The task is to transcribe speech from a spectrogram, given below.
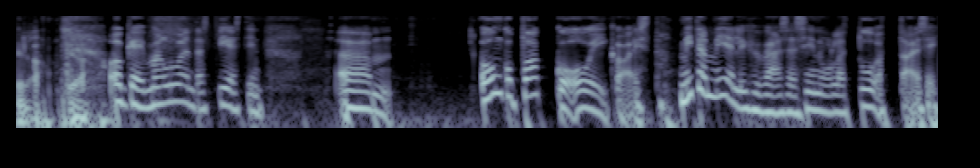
Kyllä. Okei, mä luen tästä viestin. Öm, onko pakko oikaista? Mitä mielihyvää se sinulle tuottaisi?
